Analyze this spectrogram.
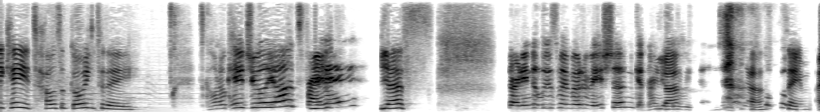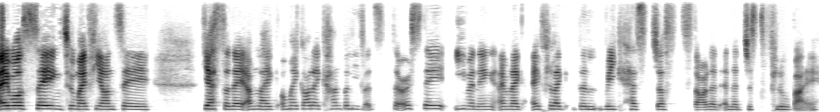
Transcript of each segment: Hi, Kate. How's it going today? It's going okay, Julia. It's Friday. Yes. Starting to lose my motivation. Getting ready Yeah. for the weekend. Yeah, same. I was saying to my fiance yesterday, I'm like, oh my God, I can't believe it's Thursday evening. I'm like, I feel like the week has just started and it just flew by.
